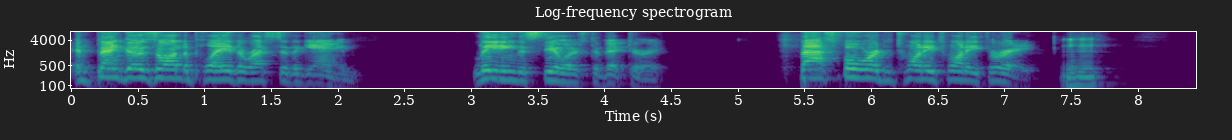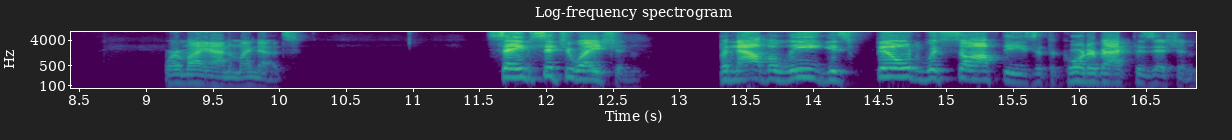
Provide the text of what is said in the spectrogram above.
and Ben goes on to play the rest of the game, leading the Steelers to victory. Fast forward to 2023. hmm Where am I at in my notes? Same situation, but now the league is filled with softies at the quarterback position.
